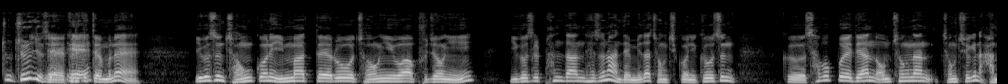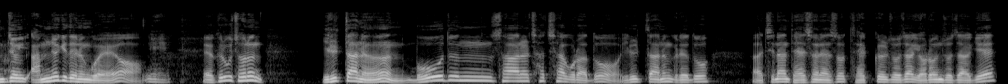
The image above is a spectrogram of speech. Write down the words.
좀 줄여주세요. 예, 그렇기 예. 때문에 이것은 정권의 입맛대로 정의와 부정이 이것을 판단해서는 안 됩니다. 정치권이 그것은 그 사법부에 대한 엄청난 정치적인 압력, 압력이 되는 거예요. 예. 예, 그리고 저는 일단은 모든 사안을 차치하고라도 일단은 그래도 아, 지난 대선에서 댓글 조작, 여론 조작의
